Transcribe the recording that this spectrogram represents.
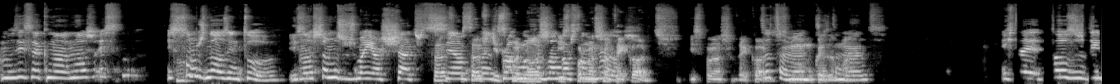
Mas isso é que nós. nós isso, isso somos nós em tudo. Isso- nós somos os maiores chatos de Sabes, sempre, sabes mas isso por para alguma nós, razão isso para nós são recordes. Isso para nós são recordes. não é Exatamente, uma coisa má. exatamente. Isto é todos os dias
